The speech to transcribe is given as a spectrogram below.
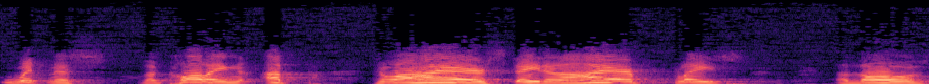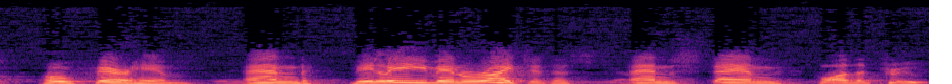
witness the calling up to a higher state and a higher place of those who fear Him and believe in righteousness and stand for the truth.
